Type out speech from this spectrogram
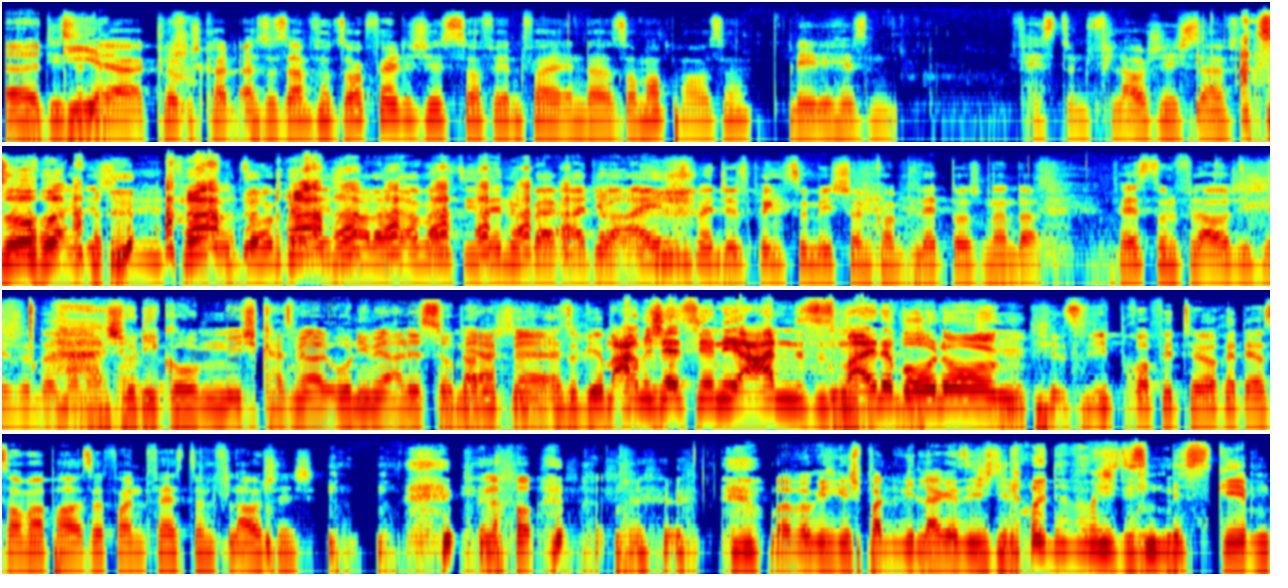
Äh, Die, sind ja, glaube ich, gerade, also sanft und sorgfältig ist auf jeden Fall in der Sommerpause. Nee, die heißen fest und flauschig. Sanft und so. sorgfältig. Sorgfältig war da damals die Sendung bei Radio 1. Mensch, jetzt bringst du mich schon komplett durcheinander. Fest und flauschig ist in der Ah. Entschuldigung, ich kann es mir halt ohne mehr alles so merken. dass- also wir- Mach mich jetzt hier nicht an, es ist meine Wohnung. Wir sind die Profiteure der Sommerpause von Fest und Flauschig. Genau. Mal wirklich gespannt, wie lange sich die Leute wirklich diesen Mist geben,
